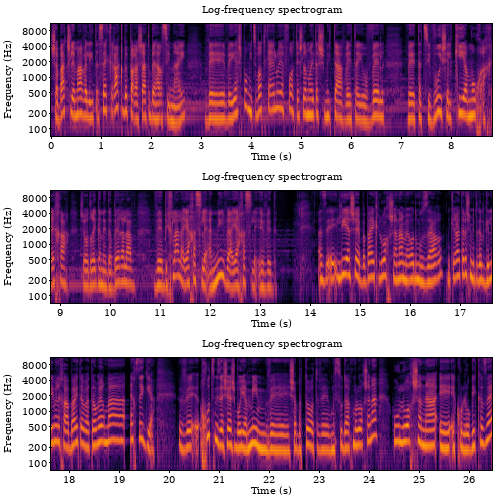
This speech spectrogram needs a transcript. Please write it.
שבת שלמה ולהתעסק רק בפרשת בהר סיני, ו- ויש פה מצוות כאלו יפות, יש לנו את השמיטה ואת היובל ואת הציווי של כי ימוך אחיך, שעוד רגע נדבר עליו, ובכלל היחס לעני והיחס לעבד. אז אה, לי יש אה, בבית לוח שנה מאוד מוזר. מכירה את אלה שמתגלגלים אליך הביתה ואתה אומר, מה, איך זה הגיע? וחוץ מזה שיש בו ימים ושבתות והוא מסודר כמו לוח שנה, הוא לוח שנה אה, אקולוגי כזה,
